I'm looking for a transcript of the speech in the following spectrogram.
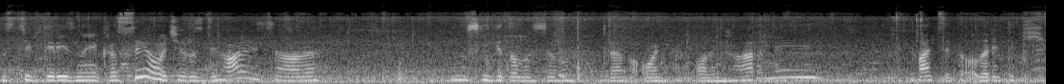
Тут стільки різної краси, очі розбігаються, але ну скільки того всього треба. Ой, олень гарний. 20 доларів такий.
